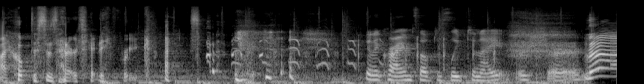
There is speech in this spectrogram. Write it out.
I hope this is entertaining for you guys. Gonna cry himself to sleep tonight for sure. no!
